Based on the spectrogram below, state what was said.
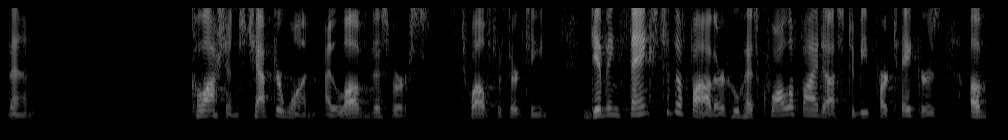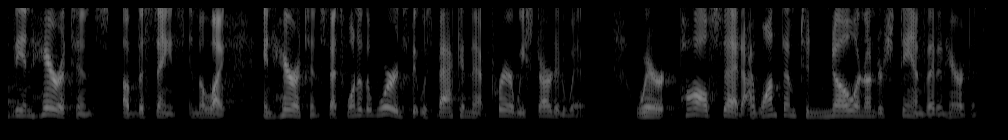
then. Colossians chapter 1. I love this verse, 12 through 13. Giving thanks to the Father who has qualified us to be partakers of the inheritance of the saints in the light. Inheritance, that's one of the words that was back in that prayer we started with, where Paul said, I want them to know and understand that inheritance.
